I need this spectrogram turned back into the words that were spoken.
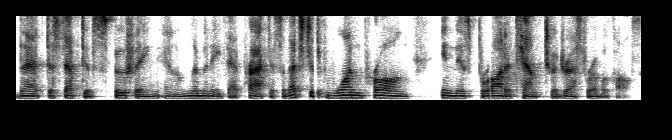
that deceptive spoofing and eliminate that practice. So that's just one prong in this broad attempt to address robocalls.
